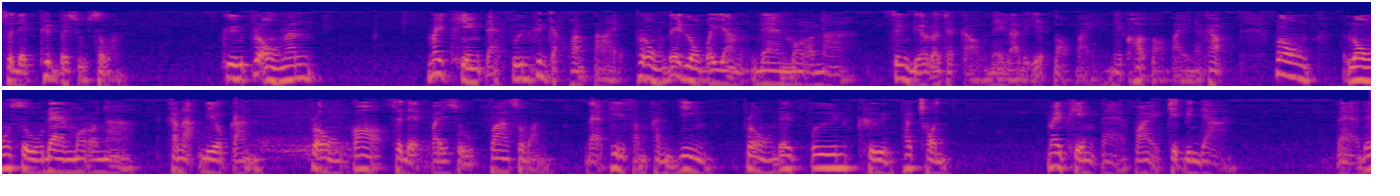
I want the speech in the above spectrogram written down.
เสด็จขึ้นไปสู่สวรรค์ คือพระองค์นั้นไม่เพียงแต่ฟื้นขึ้นจากความตาย พระองค์ได้ลงไปยังแดนมรณา ซึ่งเดี๋ยวเราจะกล่าวในรายละเอียดต่อไป ในข้อต่อไปนะครับ พระองค์ลงสู่แดนมรณาขณะเดียวกัน พระองค์ก็เสด็จไปสู่ฟ้าสวรรค์และที่สำคัญยิ่ง พระองค์ได้ฟื้นคืนพระชน ไม่เพียงแต่ฝ่ายจิตวิญญาณ แต่ได้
